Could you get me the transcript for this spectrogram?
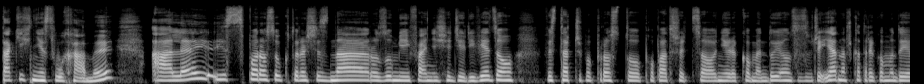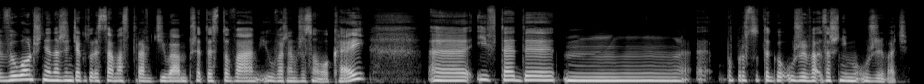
Takich nie słuchamy, ale jest sporo osób, które się zna, rozumie i fajnie się dzieli wiedzą. Wystarczy po prostu popatrzeć, co oni rekomendują. Zazwyczaj ja na przykład rekomenduję wyłącznie narzędzia, które sama sprawdziłam, przetestowałam i uważam, że są ok. E, I wtedy mm, po prostu tego używa, zacznijmy używać.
